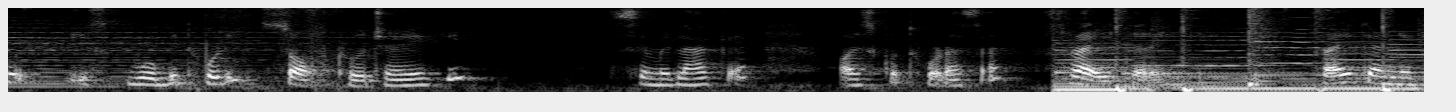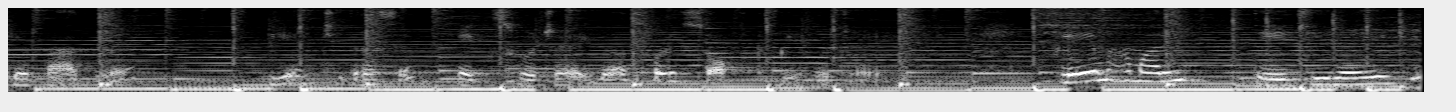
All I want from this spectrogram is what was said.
तो इस, वो भी थोड़ी सॉफ्ट हो जाएगी, इसे मिला के, और इसको थोड़ा सा फ्राई करेंगे। फ्राई करने के बाद में ये अच्छी तरह से मिक्स हो जाएगी और थोड़ी सॉफ्ट भी हो जाएगी। फ्लेम हमारी तेज ही रहेगी।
